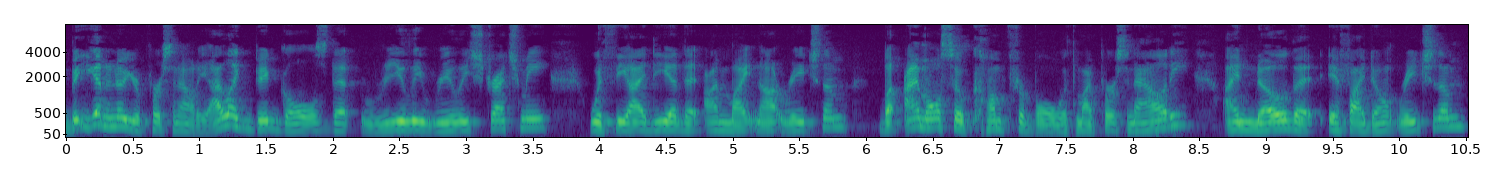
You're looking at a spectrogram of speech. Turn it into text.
but you got to know your personality i like big goals that really really stretch me with the idea that i might not reach them but i'm also comfortable with my personality i know that if i don't reach them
